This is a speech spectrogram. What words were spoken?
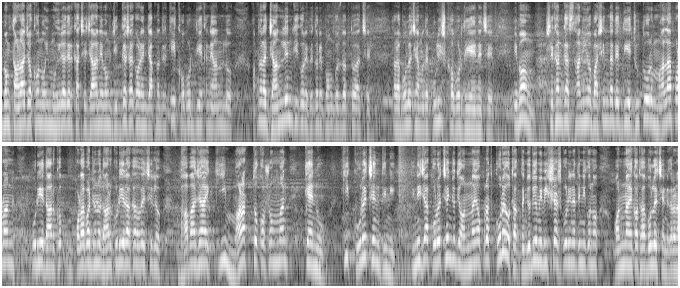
এবং তারা যখন ওই মহিলাদের কাছে যান এবং জিজ্ঞাসা করেন যে আপনাদের কে খবর দিয়ে এখানে আনলো, আপনারা জানলেন কি করে ভেতরে পঙ্কজ দত্ত আছে? তারা বলেছে, আমাদের পুলিশ খবর দিয়ে এনেছে। এবং সেখানকার স্থানীয় বাসিন্দাদের দিয়ে জুতোর মালা পরান, পরিয়ে দাঁড় পড়াবার জন্য দাঁড় করিয়ে রাখা হয়েছিল। ভাবা যায় কি মারাত্মক অসম্মান, কেন? কি করেছেন তিনি? তিনি যা করেছেন যদি অন্যায় অপরাধ করেও থাকতেন, যদিও আমি বিশ্বাস করি না তিনি কোনো অন্যায় কথা বলেছেন, কারণ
